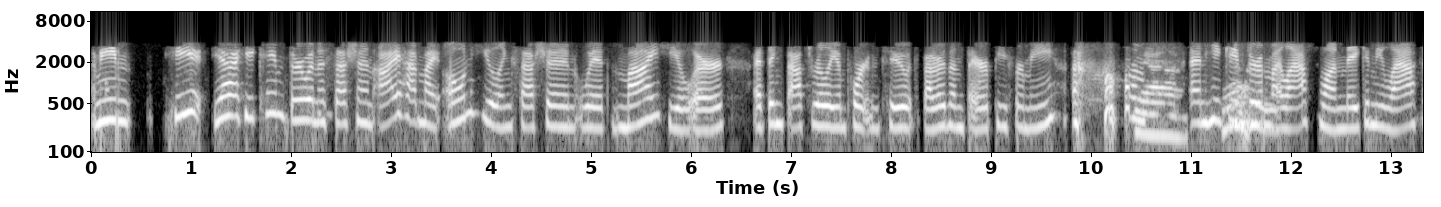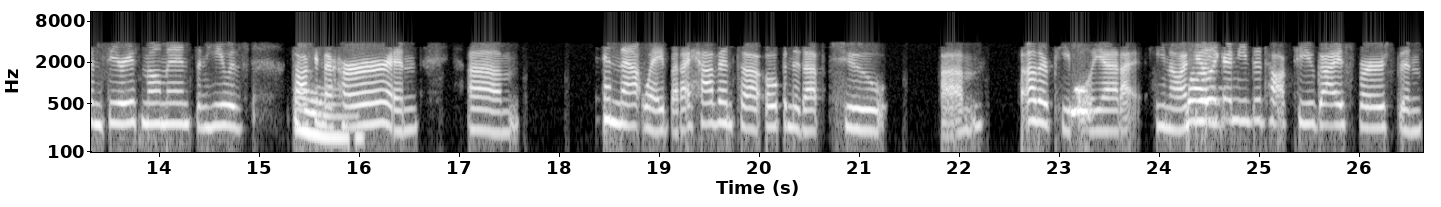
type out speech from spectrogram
I mean, he yeah, he came through in a session. I had my own healing session with my healer. I think that's really important too. It's better than therapy for me. Yeah. and he came Yeah. through in my last one, making me laugh in serious moments and he was talking to Mm. her and um in that way, but I haven't uh, opened it up to um other people yet. I you know, I Well, feel like I need to talk to you guys first and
